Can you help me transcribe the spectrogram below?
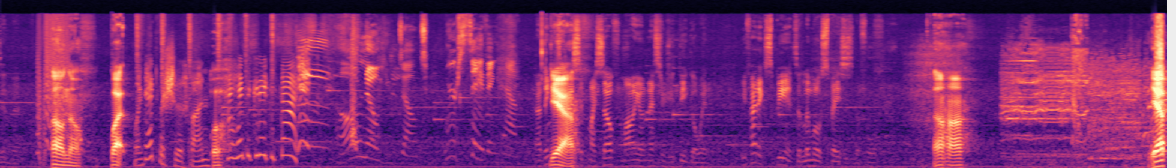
In there. oh no. What? Well, that was sure fun. Whoa. I had the greatest time. Oh no, you don't. We're saving him. I think Yeah. if myself, Mario, and SMGP go in. We've had experience in liminal spaces before. Uh huh. Yep.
